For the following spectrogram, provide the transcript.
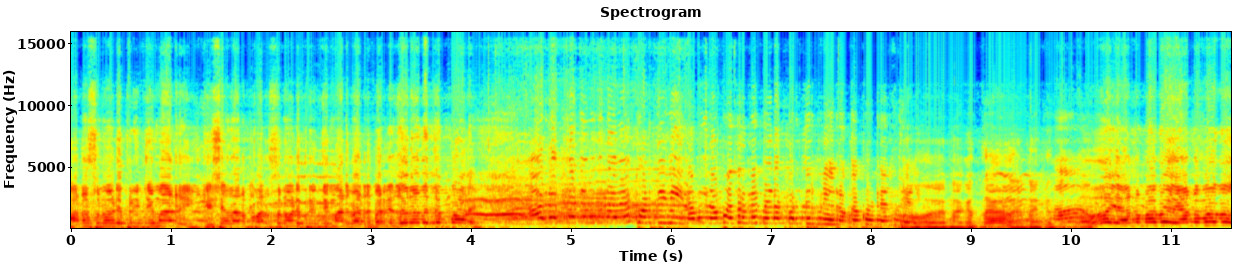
ಮನಸ್ಸು ನೋಡಿ ಪ್ರೀತಿ ಮಾಡ್ರಿ. ಕಿಶಾದಾನ ಪರ್ಸ್ ನೋಡಿ ಪ್ರೀತಿ ಮಾಡಬೇಡ್ರಿ. ಬರ್ರಿ ಜೋರಾದ ಚಪ್ಪಾಳೆ ಆ ರೊಕ್ಕ ನಿಮ್ಗೆ ನಾವೇ ಕೊಡ್ತೀವಿ ನಮ್ಗೆ ನಮ್ಮ ಹತ್ರನೇ ಬೇಡಕ್ ಬರ್ತೀರಿ ನೀವು ಓ ಹೇಳಿ ನಗತ್ತಾಳ ನಗತ್ತಾಳ ಓ ಹೆಣ್ಣು ಮಗು ಹೆಣ್ಣು ಮಗು?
